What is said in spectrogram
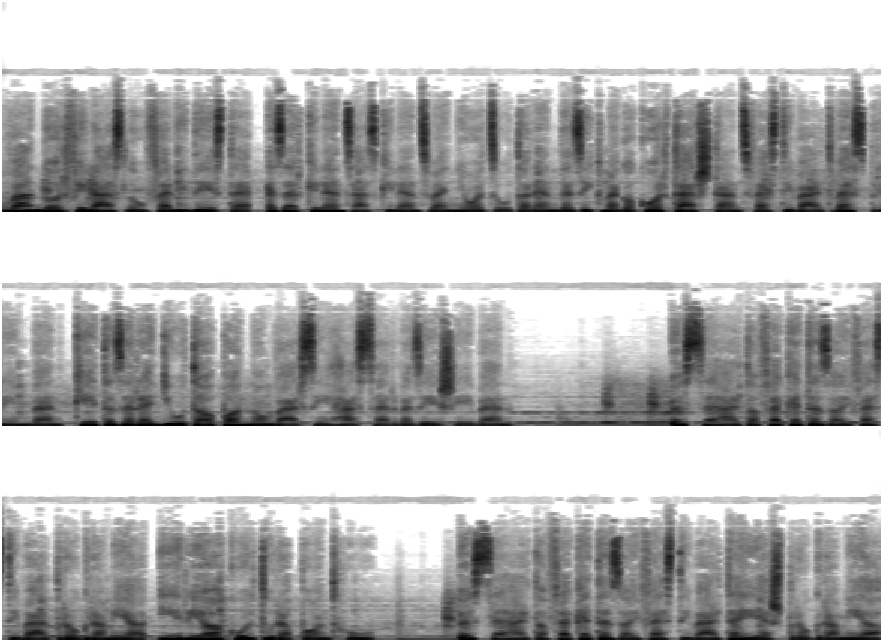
Vándorfi László felidézte, 1998 óta rendezik meg a Kortárs Tánc Fesztivált Veszprémben, 2001 óta a Pannonvár Színház szervezésében. Összeállt a Fekete Zaj Fesztivál programja, írja a kultúra.hu. Összeállt a Fekete Zaj Fesztivál teljes programja.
